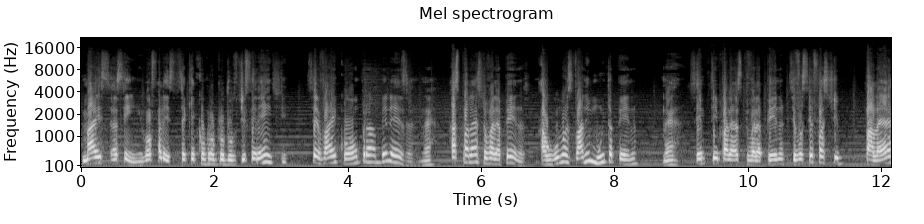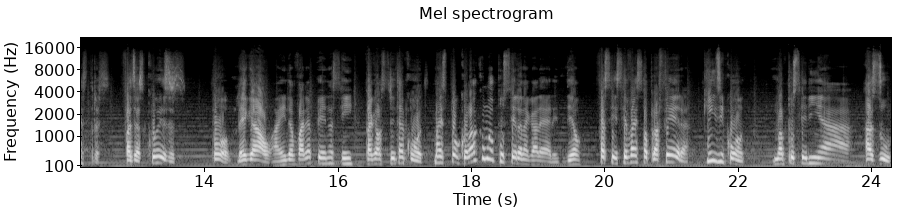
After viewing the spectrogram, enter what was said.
Mas, assim, igual eu falei, se você quer comprar um produto diferente, você vai e compra, beleza, né? As palestras valem a pena? Algumas valem muito a pena, né? Sempre tem palestras que valem a pena. Se você for assistir palestras, fazer as coisas, pô, legal, ainda vale a pena sim pagar os 30 contos. Mas, pô, coloca uma pulseira na galera, entendeu? Fala assim, você vai só pra feira? 15 contos. Uma pulseirinha azul.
